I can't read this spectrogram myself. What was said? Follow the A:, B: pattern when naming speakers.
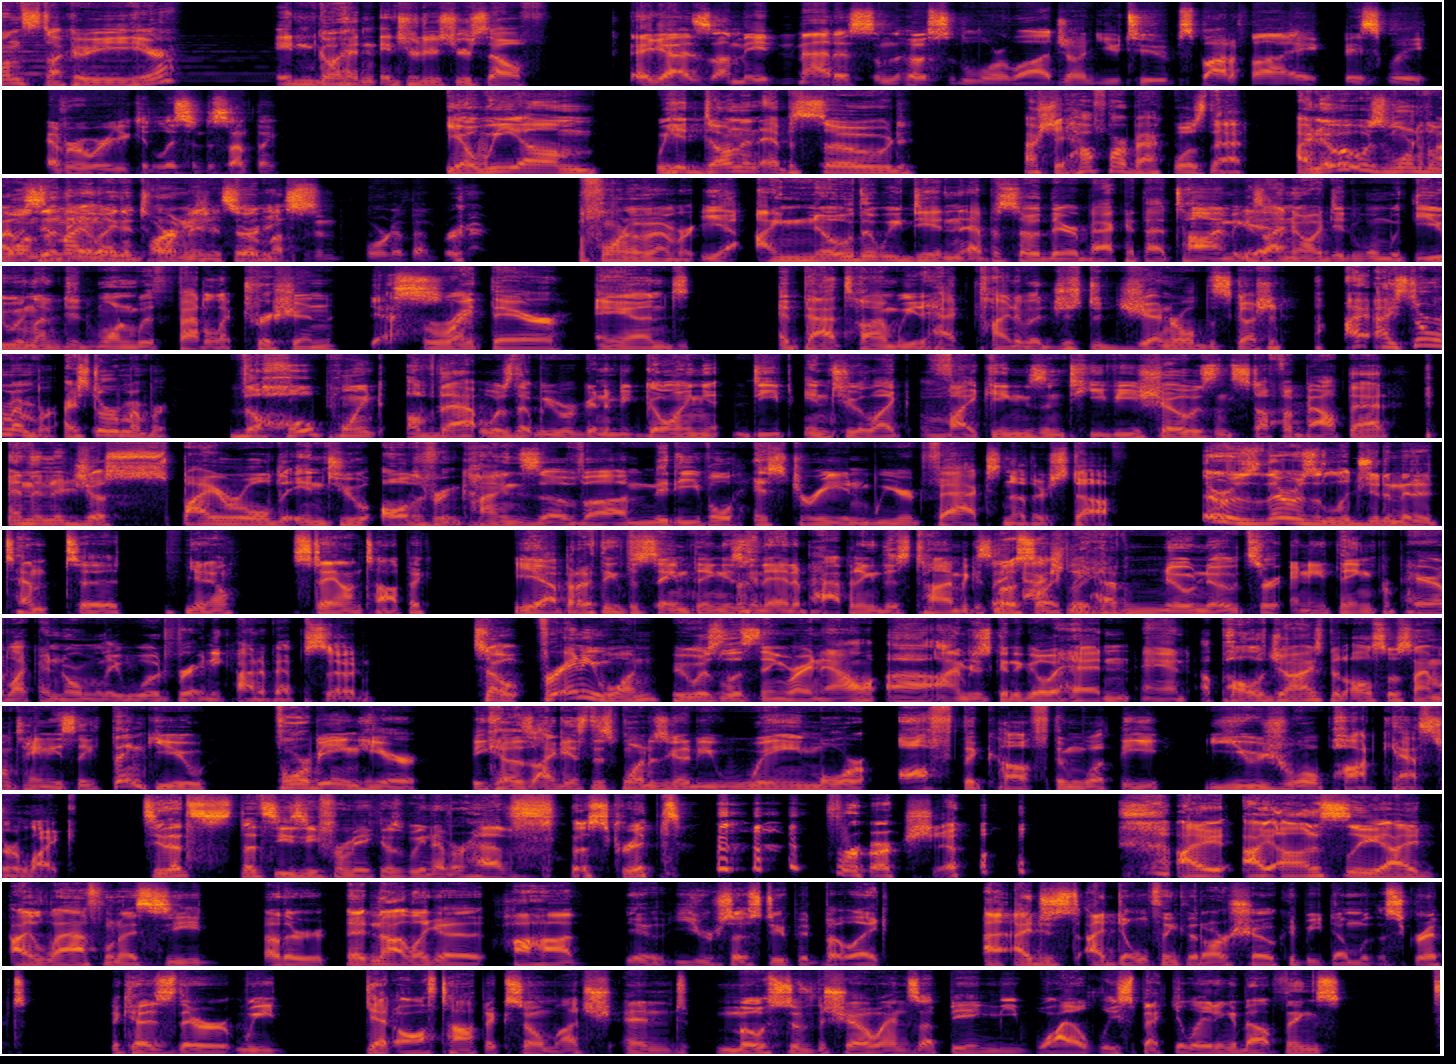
A: everyone. Stuckery here. Aidan, go ahead and introduce yourself.
B: Hey guys, I'm Aidan Mattis. I'm the host of the Lore Lodge on YouTube, Spotify, basically everywhere you could listen to something.
A: Yeah, we um we had done an episode. Actually, how far back was that? I know it was one of the
B: I
A: ones
B: was in
A: I
B: my
A: think in like the twenties or
B: apartment, so it must have been before November.
A: before November. Yeah, I know that we did an episode there back at that time because
B: Yeah.
A: I know I did one with you and I did one with Fat Electrician
B: yes.
A: right there. And at that time, we'd had kind of a just a general discussion. I, I still remember. I still remember. The whole point of that was that we were going to be going deep into like Vikings and TV shows and stuff about that. And then it just spiraled into all different kinds of uh, medieval history and weird facts and other stuff.
B: There was there was a legitimate attempt to, you know, stay on topic.
A: Yeah, but I think the same thing is going to end up happening this time because
B: Most
A: I actually
B: likely.
A: have no notes or anything prepared like I normally would for any kind of episode. So, for anyone who is listening right now, uh, I'm just going to go ahead and, and apologize, but also simultaneously thank you for being here because I guess this one is going to be way more off the cuff than what the usual podcasts are like.
B: See, that's that's easy for me because we never have a script for our show. I I honestly I I laugh when I see other eh, not like a haha you know, you're so stupid, but like I, I just I don't think that our show could be done with a script because there we get off topic so much and most of the show ends up being me wildly speculating about things.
